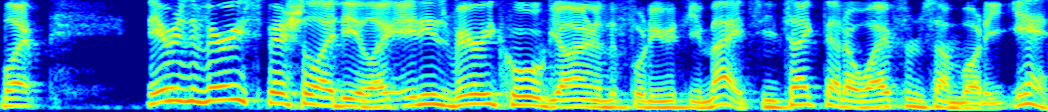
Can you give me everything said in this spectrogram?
Like, there is a very special idea. Like, it is very cool going to the footy with your mates. You take that away from somebody. Yeah.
